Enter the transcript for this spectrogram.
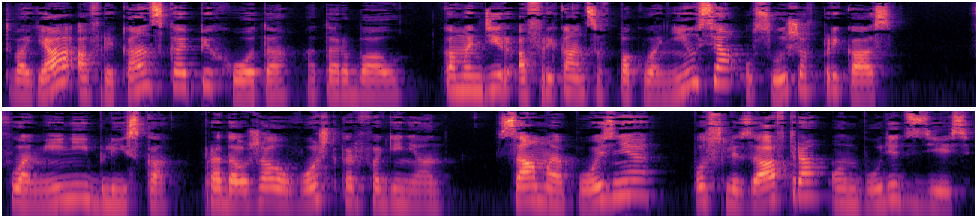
твоя африканская пехота, оторбал. Командир африканцев поклонился, услышав приказ. Фламиний близко, продолжал вождь карфагенян. Самое позднее, послезавтра он будет здесь.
